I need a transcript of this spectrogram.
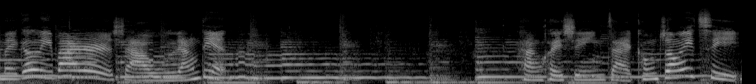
每个礼拜日下午两点，和彗星在空中一起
